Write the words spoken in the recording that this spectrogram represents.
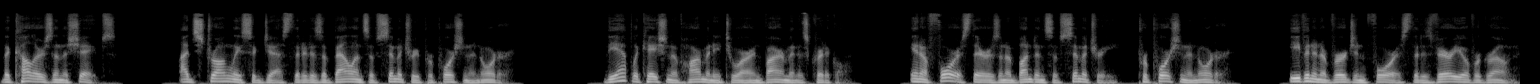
the colors, and the shapes. I'd strongly suggest that it is a balance of symmetry, proportion, and order. The application of harmony to our environment is critical. In a forest, there is an abundance of symmetry, proportion, and order. Even in a virgin forest that is very overgrown,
